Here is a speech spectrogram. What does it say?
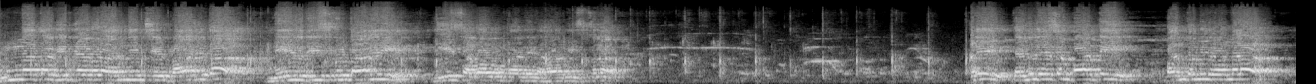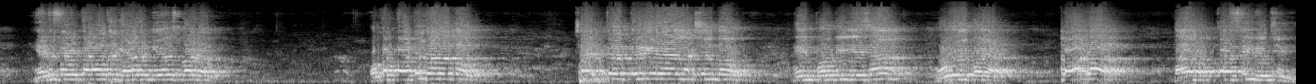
ఉన్నత విద్య కూడా అందించే బాధ్యత నేను తీసుకుంటానని ఈ సభాముఖాన్ని నేను హామీ ఇస్తున్నా తెలుగుదేశం పార్టీ పంతొమ్మిది వందల ఎనభై తర్వాత గెలవ నియోజకవర్గం. ఒక పట్టుదలతో చరిత్ర తిరిగి లక్ష్యంతో నేను పోటీ చేశా ఓడిపోయా. బాగా దాని కసి పెంచింది.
